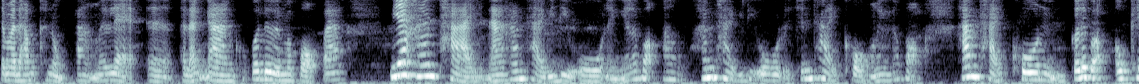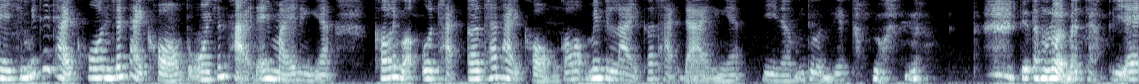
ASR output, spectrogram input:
จะมาทำขนมปังนั่นแหละเออพนักงานเขาก็เดินมาบอกว่าเนี่ยห้ามถ่ายนะห้ามถ่ายวิดีโออะไรเงี้ยแล้วบอกเอ้าห้ามถ่ายวิดีโอหรือฉันถ่ายของอะไรเงี้ยเขาบอกห้ามถ่ายคนก็เลยบอกโอเค ฉันไม่ได้ถ่ายคนฉันถ่ายของตกลงฉันถ่ายได้ไหมอะไรเงี้ยเขาเลยบอกเออถ่ายเออถ้าถ่ายของก็ไม่เป็นไรก็ถ่ายได้อะไรเงี้ยดีนะไม่โดนเรียกตำรวจ เรียกตำรวจมาจับที่แย่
